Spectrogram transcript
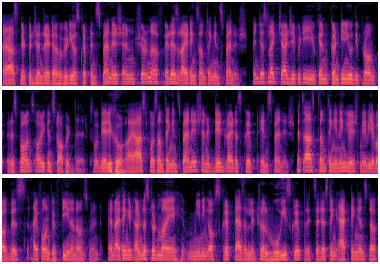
I asked it to generate a video script in Spanish and sure enough, it is writing something in Spanish. And just like ChatGPT, you can continue the prompt response or you can stop it there. So there you go. I asked for something in Spanish and it did write a script in Spanish. Let's ask something in English, maybe about this iPhone 15 announcement. And I think it understood my meaning of script as a literal movie script. It's suggesting acting and stuff.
